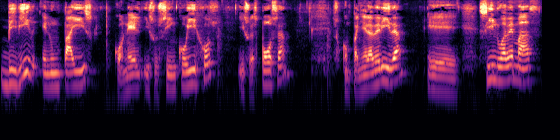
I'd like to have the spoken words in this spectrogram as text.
vivir en un país con él y sus cinco hijos y su esposa, su compañera de vida, eh, sino además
